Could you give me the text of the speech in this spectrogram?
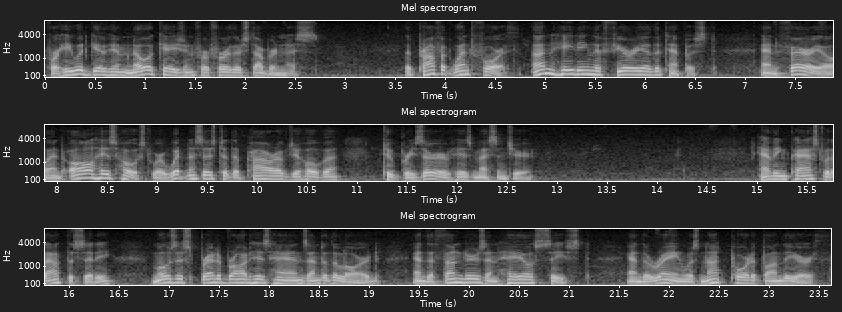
for he would give him no occasion for further stubbornness. The prophet went forth, unheeding the fury of the tempest, and Pharaoh and all his host were witnesses to the power of Jehovah to preserve his messenger. Having passed without the city, Moses spread abroad his hands unto the Lord, and the thunders and hail ceased, and the rain was not poured upon the earth.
